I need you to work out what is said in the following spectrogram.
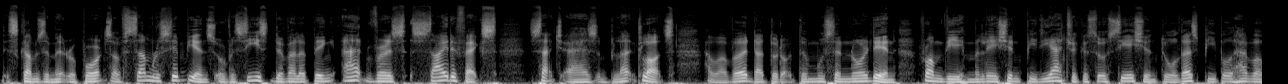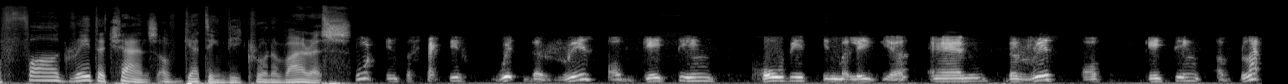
This comes amid reports of some recipients overseas developing adverse side effects, such as blood clots. However, Dr. Dr. Musa Nordin from the Malaysian Pediatric Association told us people have a far greater chance of getting the coronavirus. Put in perspective with the risk of getting COVID in Malaysia and the risk of getting a blood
